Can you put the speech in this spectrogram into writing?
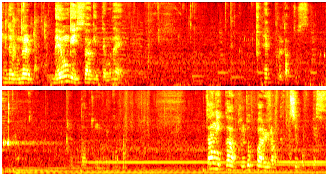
근데 오늘 매운 게 있어야 하기 때문에 핵 불닭 소스. 여기다 좀 넣고. 짜니까 불족발이랑 같이 먹겠어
